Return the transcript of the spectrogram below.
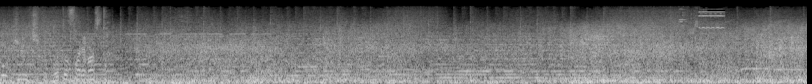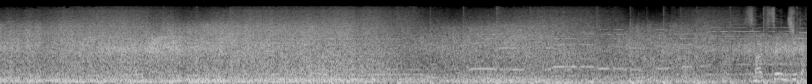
補給機が落とされました。戦時間。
